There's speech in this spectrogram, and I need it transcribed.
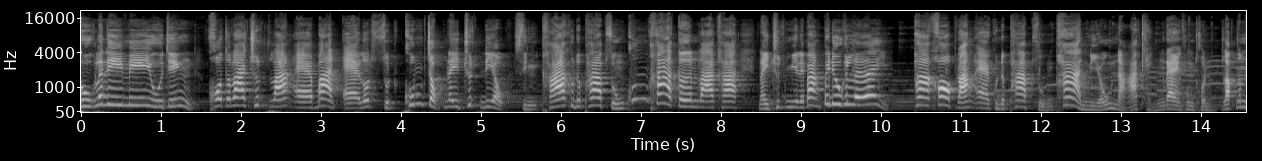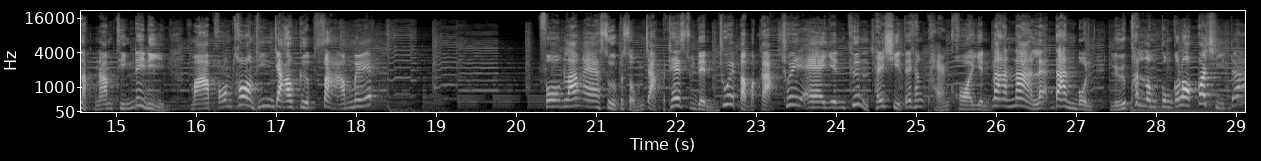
ถูกและดีมีอยู่จริง โคโตราชุดล้างแอร์บ้านแอร์รถสุดคุ้มจบในชุดเดียว สินค้าคุณภาพสูงคุ้มค่าเกินราคา ในชุดมีอะไรบ้างไปดูกันเลย ผ้าครอบล้างแอร์คุณภาพสูงผ้าเหนียวหนาแข็งแรงคงทน รับน้ำหนักน้ำทิ้งได้ดี มาพร้อมท่อทิ้งยาวเกือบ 3 เมตร โฟมล้างแอร์สูตรผสมจากประเทศสวีเดน ช่วยปรับอากาศช่วยแอร์เย็นขึ้น ใช้ฉีดได้ทั้งแผงคอยเย็นด้านหน้าและด้านบน หรือพัดลมกงกระรอกก็ฉีดได้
